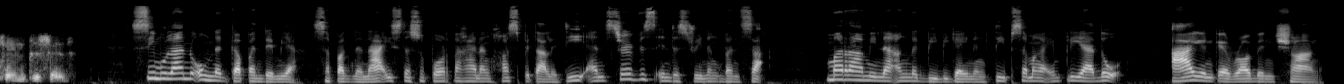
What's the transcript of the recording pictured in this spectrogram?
10%. Simula noong nagkapandemya sa pagnanais na suportahan ang hospitality and service industry ng bansa. Marami na ang nagbibigay ng tip sa mga empleyado. Ayon kay Robin Chang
